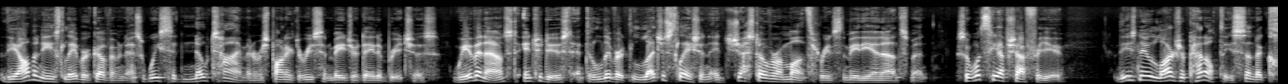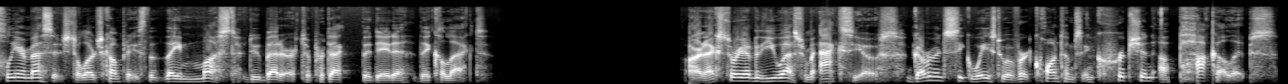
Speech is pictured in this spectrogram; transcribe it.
The Albanese Labour government has wasted no time in responding to recent major data breaches. We have announced, introduced, and delivered legislation in just over a month, reads the media announcement. So, what's the upshot for you? These new larger penalties send a clear message to large companies that they must do better to protect the data they collect. Our next story out of the US from Axios. Governments seek ways to avert quantum's encryption apocalypse.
